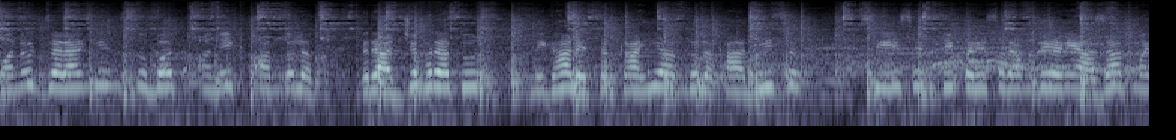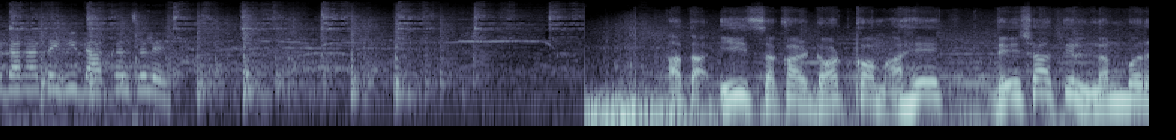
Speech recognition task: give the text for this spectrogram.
मनोज जरांगींसोबत अनेक आंदोलक राज्यभरातून निघाले तर काही आंदोलक आधीच सीएसएमटी परिसरामध्ये आणि आझाद मैदानातही दाखल झाले आता ई सकाळ डॉट कॉम आहे देशातील नंबर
